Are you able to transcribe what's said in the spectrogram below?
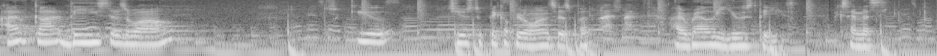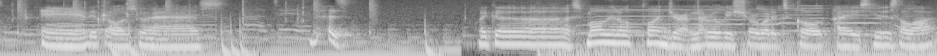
I've got these as well. It's cute. It's used to pick up your lenses, but I, I rarely use these because I'm messy. And it also has this like a small little plunger. I'm not really sure what it's called. I see this a lot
